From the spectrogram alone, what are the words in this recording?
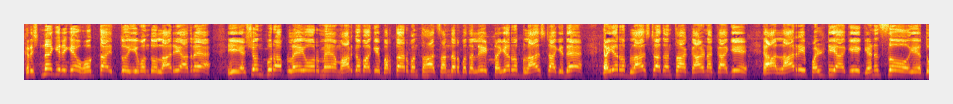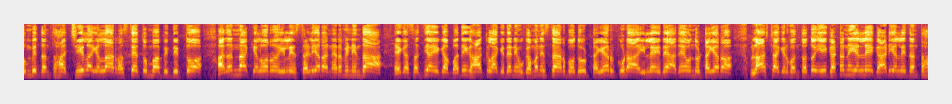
ಕೃಷ್ಣಗಿರಿಗೆ ಹೋಗ್ತಾ ಇತ್ತು ಈ ಒಂದು ಲಾರಿ. ಆದ್ರೆ ಈ ಯಶವಂತಪುರ ಫ್ಲೈಓವರ್ ಮೇ ಮಾರ್ಗವಾಗಿ ಬರ್ತಾ ಇರುವಂತಹ ಸಂದರ್ಭದಲ್ಲಿ ಟೈರ್ ಬ್ಲಾಸ್ಟ್ ಆಗಿದೆ. ಟೈರ್ ಬ್ಲಾಸ್ಟ್ ಆದಂತಹ ಕಾರಣಕ್ಕಾಗಿ ಆ ಲಾರಿ ಪಲ್ಟಿಯಾಗಿ ಗೆಣಸು ತುಂಬಿದ್ದಂತಹ ಚೀಲ ಎಲ್ಲ ರಸ್ತೆ ತುಂಬಾ ಬಿದ್ದಿತ್ತು. ಅದನ್ನ ಕೆಲವರು ಇಲ್ಲಿ ಸ್ಥಳೀಯರ ನೆರವಿನಿಂದ ಈಗ ಸದ್ಯ ಈಗ ಬದಿಗೆ ಹಾಕಲಾಗಿದೆ. ನೀವು ಗಮನಿಸ್ತಾ ಇರಬಹುದು ಟೈರ್ ಕೂಡ ಇಲ್ಲೇ ಇದೆ. ಅದೇ ಒಂದು ಟೈರ್ ಬ್ಲಾಸ್ಟ್ ಆಗಿರುವಂತದ್ದು. ಈ ಘಟನೆಯಲ್ಲಿ ಗಾಡಿಯಲ್ಲಿದ್ದಂತಹ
